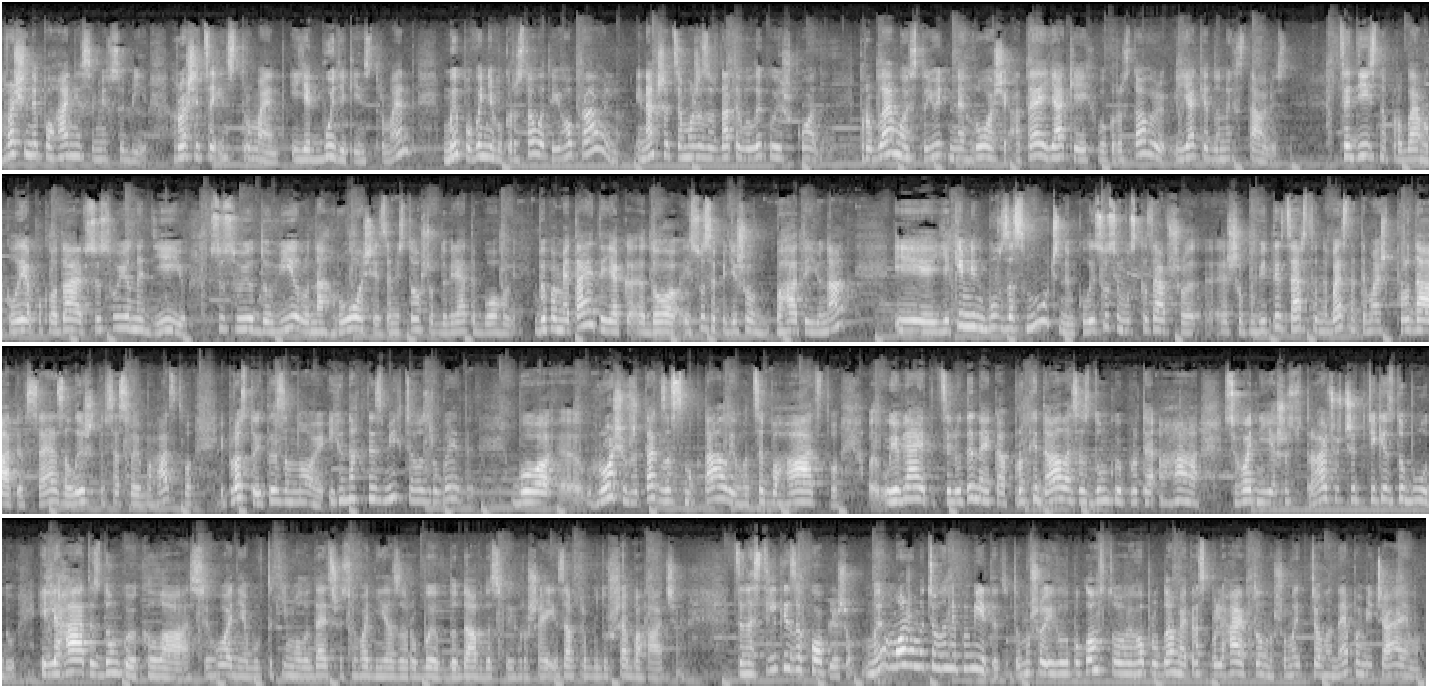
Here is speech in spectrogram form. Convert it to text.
Гроші не погані самі в собі. Гроші це інструмент, і як будь-який інструмент, ми повинні використовувати його правильно, інакше це може завдати великої шкоди. Проблемою стають не гроші, а те, як я їх використовую і як я до них ставлюсь. Це дійсно проблема, коли я покладаю всю свою надію, всю свою довіру на гроші, замість того, щоб довіряти Богові. Ви пам'ятаєте, як до Ісуса підійшов багатий юнак, і яким він був засмученим, коли Ісус йому сказав, що е, щоб увійти в Царство Небесне, ти маєш продати все, залишити все своє багатство і просто йти за мною. І юнак не зміг цього зробити, бо е, гроші вже так засмоктали його, це багатство. Е, Уявляєте, це людина, яка прокидалася з думкою про те, ага, сьогодні я щось втрачу чи тільки здобуду. І лягати з думкою клас. Сьогодні я був такий молодець, що сьогодні я заробив, додав до своїх грошей, і завтра буду ще багатшим. Це настільки захоплює, що ми можемо цього не помітити, тому що ідолопоклонство, його проблема якраз полягає в тому, що ми цього не помічаємо.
